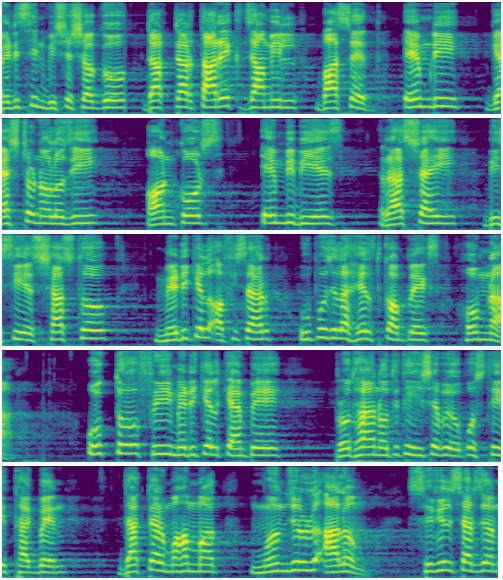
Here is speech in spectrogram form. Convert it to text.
মেডিসিন বিশেষজ্ঞ doctor Tarek Jamil Based MD gastroenterology, on course MBBS Rajshahi BCS স্বাস্থ্য, medical officer, upazila health complex, Homna. উক্ত ফ্রি মেডিকেল ক্যাম্পে প্রধান অতিথি হিসেবে উপস্থিত থাকবেন doctor Mohammad Manjurul Alam, civil surgeon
